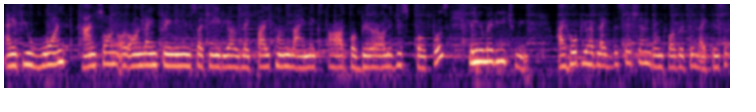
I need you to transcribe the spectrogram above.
And if you want hands-on or online training in such areas like Python, Linux, R for biologist purpose, then you may reach me. I hope you have liked the session. Don't forget to like and subscribe.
